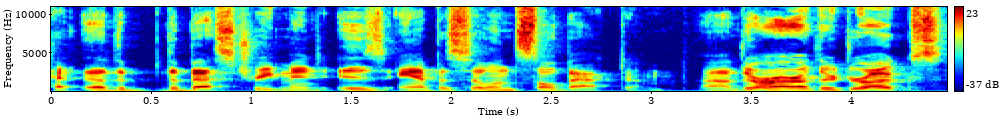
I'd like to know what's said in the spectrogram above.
uh, the, the best treatment is ampicillin sulbactam. Uh, there are other drugs,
